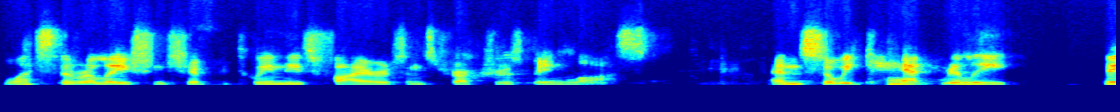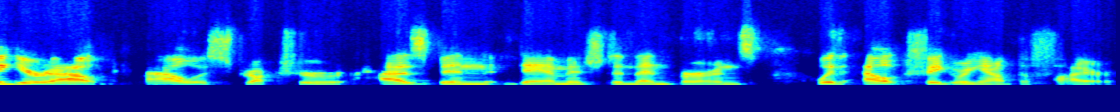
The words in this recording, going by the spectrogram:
what's the relationship between these fires and structures being lost? And so we can't really figure out how a structure has been damaged and then burns without figuring out the fire.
